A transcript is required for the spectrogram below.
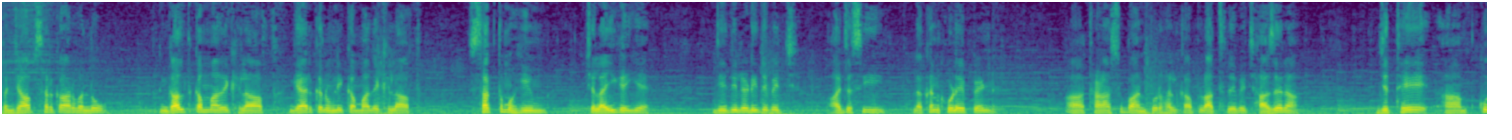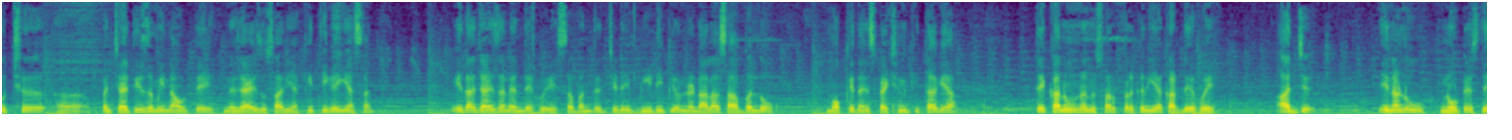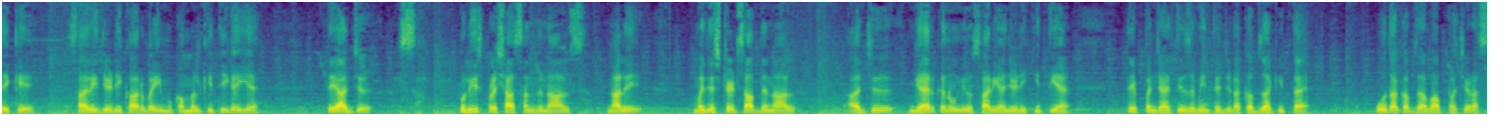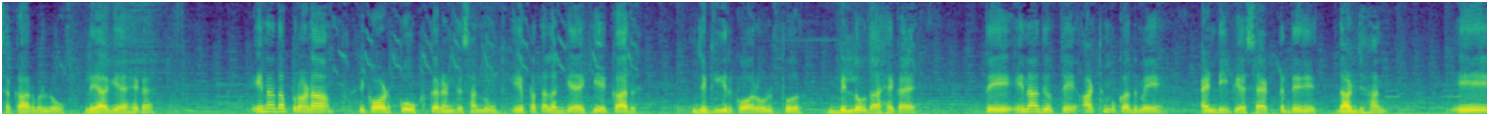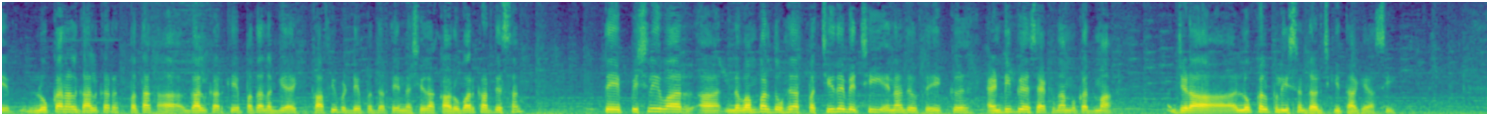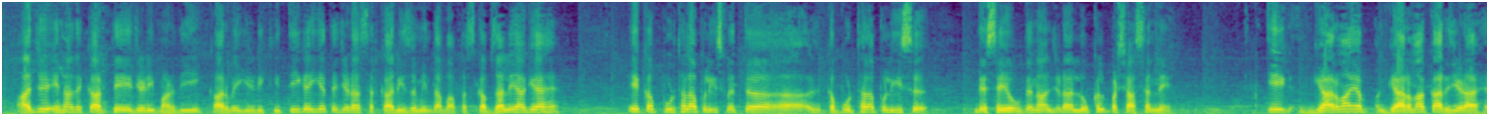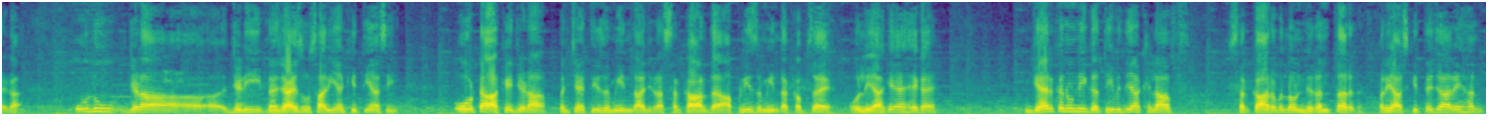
ਪੰਜਾਬ ਸਰਕਾਰ ਵੱਲੋਂ ਗਲਤ ਕੰਮਾਂ ਦੇ ਖਿਲਾਫ ਗੈਰ ਕਾਨੂੰਨੀ ਕੰਮਾਂ ਦੇ ਖਿਲਾਫ ਸਖਤ ਮੁਹਿੰਮ ਚਲਾਈ ਗਈ ਹੈ। ਜਿਹਦੀ ਲੜੀ ਦੇ ਵਿੱਚ ਅੱਜ ਅਸੀਂ ਲਖਨਖੋਲੇ ਪਿੰਡ ਥਾਣਾ ਸੁਭਾਨਪੁਰ ਹਲਕਾ ਭਲੱਥ ਦੇ ਵਿੱਚ ਹਾਜ਼ਰ ਹਾਂ, ਜਿੱਥੇ ਕੁਝ ਪੰਚਾਇਤੀ ਜ਼ਮੀਨਾਂ ਉੱਤੇ ਨਜਾਇਜ਼ ਉਸਾਰੀਆਂ ਕੀਤੀ ਗਈਆਂ ਸਨ। ਇਹਦਾ ਜਾਇਜ਼ਾ ਲੈਂਦੇ ਹੋਏ ਸਬੰਧਿਤ ਜਿਹੜੇ ਬੀਡੀਪੀਓ ਨੰਡਾਲਾ ਸਾਹਿਬ ਵੱਲੋਂ ਮੌਕੇ ਦਾ ਇਨਸਪੈਕਸ਼ਨ ਕੀਤਾ ਗਿਆ ਤੇ ਕਾਨੂੰਨ ਅਨੁਸਾਰ ਪ੍ਰਕਿਰਿਆ ਕਰਦੇ ਹੋਏ ਅੱਜ ਇਹਨਾਂ ਨੂੰ ਨੋਟਿਸ ਦੇ ਕੇ ਸਾਰੀ ਜਿਹੜੀ ਕਾਰਵਾਈ ਮੁਕੰਮਲ ਕੀਤੀ ਗਈ ਹੈ ਤੇ ਅੱਜ ਸ- ਪੁਲਿਸ ਪ੍ਰਸ਼ਾਸਨ ਦੇ ਨਾਲ ਸ- ਨਾਲੇ ਮੈਜਿਸਟ੍ਰੇਟ ਸਾਹਿਬ ਦੇ ਨਾਲ ਅੱਜ ਗੈਰ ਕਾਨੂੰਨੀ ਉਸਾਰੀਆਂ ਜਿਹੜੀ ਕੀਤੀਆਂ ਤੇ ਪੰਚਾਇਤੀ ਜ਼ਮੀਨ ਤੇ ਜਿਹੜਾ ਕਬਜ਼ਾ ਕੀਤਾ ਹੈ, ਉਹਦਾ ਕਬਜ਼ਾ ਵਾਪਸ ਜਿਹੜਾ ਸਰਕਾਰ ਵੱਲੋਂ ਲਿਆ ਗਿਆ ਹੈਗਾ। ਇਹਨਾਂ ਦਾ ਪੁਰਾਣਾ ਰਿਕਾਰਡ ਘੋਖ ਕਰਨ ਤੇ ਸਾਨੂੰ ਇਹ ਪਤਾ ਲੱਗਿਆ ਹੈ ਕਿ ਇਹ ਘਰ ਜਗੀਰ ਕੌਰ ਉਲਫ ਬਿੱਲੋ ਦਾ ਹੈਗਾ ਹੈ ਤੇ ਇਹਨਾਂ ਦੇ ਉੱਤੇ 8 ਮੁਕਦਮੇ ਐਨਡੀਪੀਐਸ ਐਕਟ ਦੇ ਦਰਜ ਹਨ। ਇਹ ਲੋਕਾਂ ਨਾਲ ਗੱਲ ਕਰ ਪਤਾ ਗੱਲ ਕਰਕੇ ਪਤਾ ਲੱਗਿਆ ਕਿ ਕਾਫੀ ਵੱਡੇ ਪੱਧਰ ਤੇ ਨਸ਼ੇ ਦਾ ਕਾਰੋਬਾਰ ਕਰਦੇ ਸਨ ਤੇ ਪਿਛਲੀ ਵਾਰ ਅ, ਨਵੰਬਰ 2025 ਦੇ ਵਿੱਚ ਹੀ ਇਹਨਾਂ ਦੇ ਉੱਤੇ ਇੱਕ ਐਨਡੀਪੀਐਸ ਐਕਟ ਦਾ ਮੁਕਦਮਾ ਜਿਹੜਾ ਲੋਕਲ ਪੁਲਿਸ ਨੇ ਦਰਜ ਕੀਤਾ ਗਿਆ ਸੀ। ਅੱਜ ਇਹਨਾਂ ਦੇ ਘਰ ਤੇ ਜਿਹੜੀ ਬਣਦੀ ਕਾਰਵਾਈ ਜਿਹੜੀ ਕੀਤੀ ਗਈ ਹੈ ਤੇ ਜਿਹੜਾ ਸਰਕਾਰੀ ਜ਼ਮੀਨ ਦਾ ਵਾਪਸ ਕਬਜ਼ਾ ਲਿਆ ਗਿਆ ਹੈ। ਇਹ ਕਪੂਰਥਲਾ ਪੁਲਿਸ ਵਿੱਚ ਕਪੂਰਥਲਾ ਪੁਲਿਸ ਦੇ ਸਹਿਯੋਗ ਦੇ ਨਾਲ ਜਿਹੜਾ ਲੋਕਲ ਪ੍ਰਸ਼ਾਸਨ ਨੇ ਇਹ 11ਵਾਂ ਜਾਂ 11ਵਾਂ ਘਰ ਜਿਹੜਾ ਹੈਗਾ, ਉਹਨੂੰ ਜਿਹੜਾ, ਜਿਹੜੀ ਨਜਾਇਜ਼ ਉਸਾਰੀਆਂ ਕੀਤੀਆਂ ਸੀ, ਉਹ ਢਾਹ ਕੇ ਜਿਹੜਾ ਪੰਚਾਇਤੀ ਜ਼ਮੀਨ ਦਾ, ਜਿਹੜਾ ਸਰਕਾਰ ਦਾ, ਆਪਣੀ ਜ਼ਮੀਨ ਦਾ ਕਬਜ਼ਾ ਹੈ, ਉਹ ਲਿਆ ਗਿਆ ਹੈਗਾ ਹੈ। ਗੈਰ ਕਾਨੂੰਨੀ ਗਤੀਵਿਧੀਆਂ ਖਿਲਾਫ ਸਰਕਾਰ ਵੱਲੋਂ ਨਿਰੰਤਰ ਪ੍ਰਯਾਸ ਕੀਤੇ ਜਾ ਰਹੇ ਹਨ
